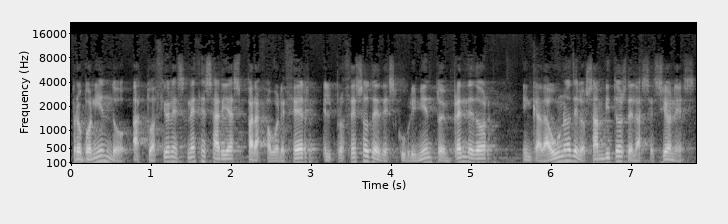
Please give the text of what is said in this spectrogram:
proponiendo actuaciones necesarias para favorecer el proceso de descubrimiento emprendedor en cada uno de los ámbitos de las sesiones.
